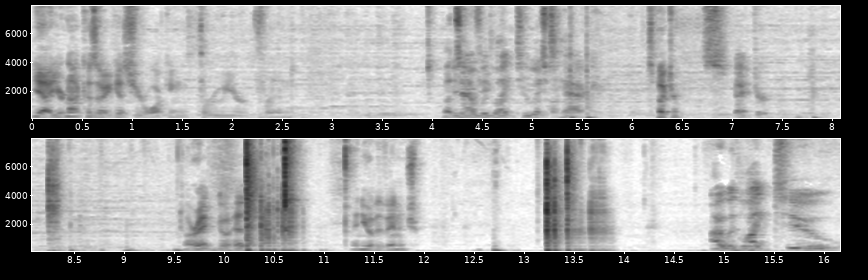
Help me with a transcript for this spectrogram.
yeah, you're not because I guess you're walking through your friend. That's and I iffy, would but like to that's fine. attack Spectre. Spectre. All right, go ahead. And you have advantage. I would like to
